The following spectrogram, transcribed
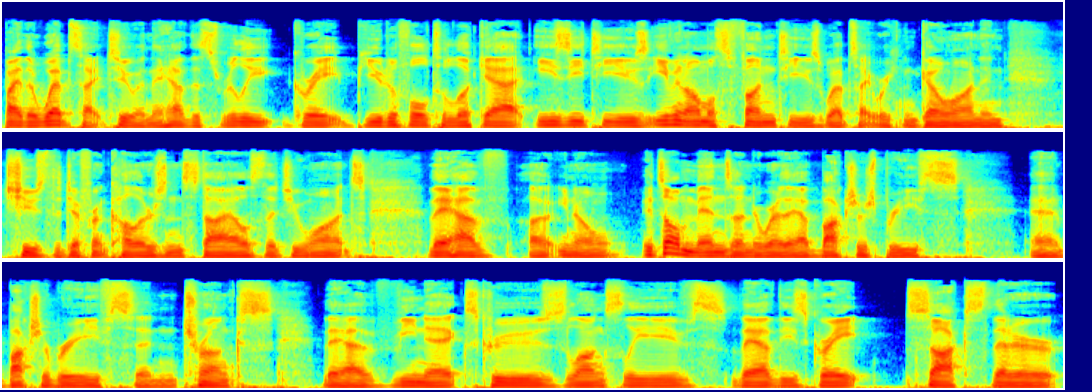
by their website too. And they have this really great, beautiful to look at, easy to use, even almost fun to use website where you can go on and choose the different colors and styles that you want. They have, uh, you know, it's all men's underwear. They have boxers briefs and boxer briefs and trunks. They have V-necks, crews, long sleeves. They have these great socks that are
